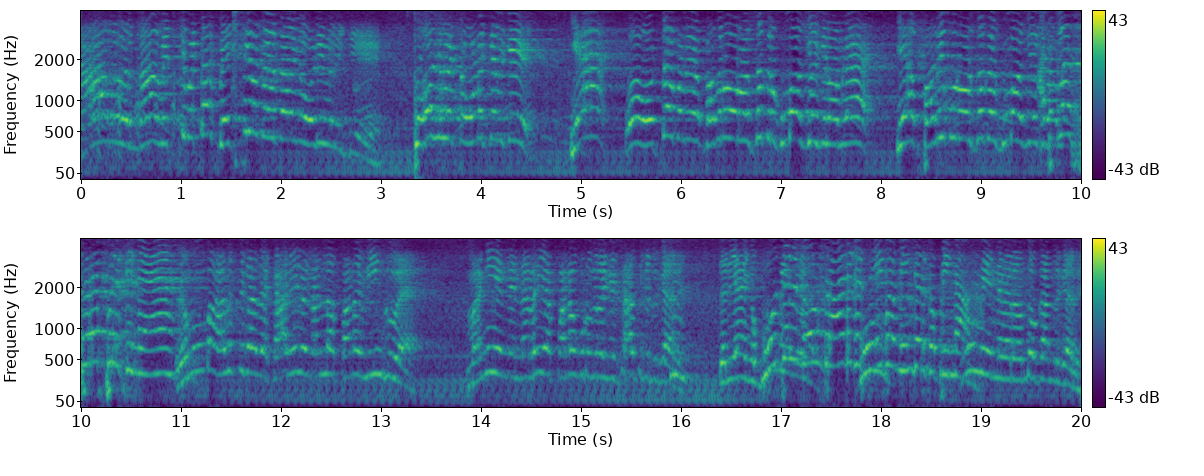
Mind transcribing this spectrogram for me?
நான் நான் வெற்றி பெற்றா வெற்றி பெற்றதாங்க ஒளிவரிக்கு தோல்வி பெற்ற உனக்கு இருக்கு ஏன்? ஒற்றை பண்ண பதினோரு வருஷத்துல கும்பாசி வைக்கலாம்ல? ஏன் பதிமூணு வருஷத்துல கும்பாசி அதுக்கெல்லாம் சிறப்பு இருக்குங்க. ரொம்ப அழுத்துக்காத. காலையில நல்லா பணம் வீங்குவேன் மணி என்ன நிறைய பணம் கொடுக்கறதுக்கு காத்துக்கிட்டு இருக்காரு. சரியா? பூமி முதல் மூன்று ஆண்டுகள் தெய்வம் எங்க இருக்கு அப்படின்னா? பூமி என்ன வேற வந்து உட்காந்துருக்காரு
